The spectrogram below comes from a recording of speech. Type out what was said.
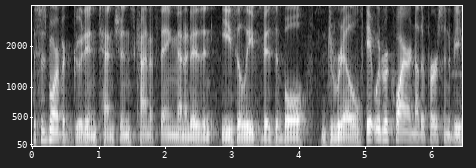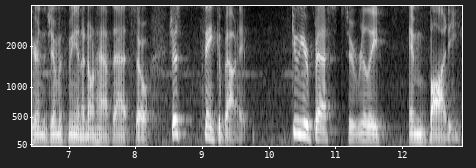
this is more of a good intentions kind of thing than it is an easily visible drill. It would require another person to be here in the gym with me and I don't have that, so just think about it. Do your best to really embody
